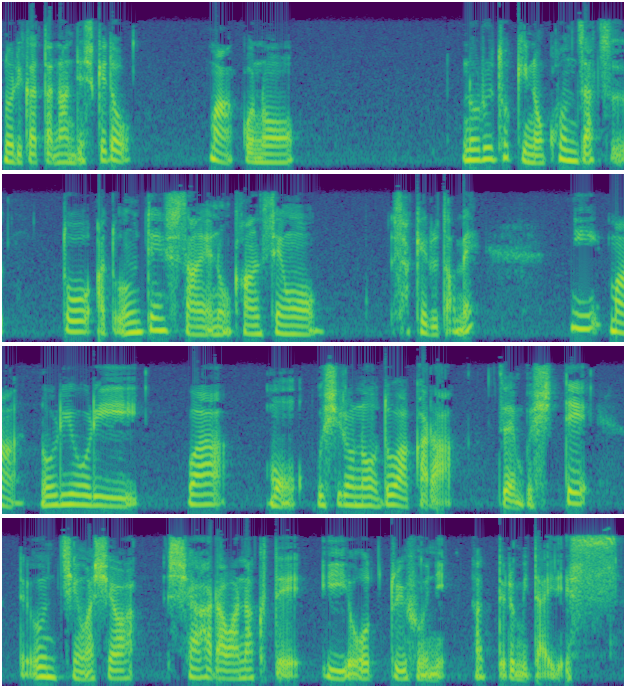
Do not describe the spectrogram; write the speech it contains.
乗り方なんですけど、まあ、この、乗るときの混雑と、あと運転手さんへの感染を避けるために、まあ、乗り降りはもう後ろのドアから全部して、で、運賃は支払わなくていいよというふうになってるみたいです。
